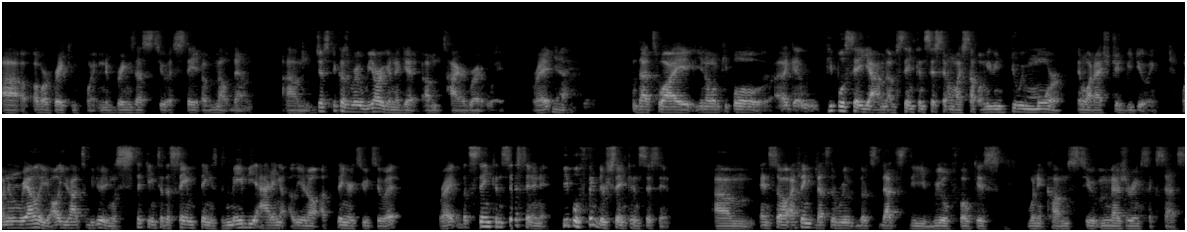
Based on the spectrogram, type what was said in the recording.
uh, of our breaking point, and it brings us to a state of meltdown. Um, just because we're, we are going to get um, tired right away, right? Yeah that's why you know when people like people say yeah I'm, I'm staying consistent on my stuff i'm even doing more than what i should be doing. When in reality all you had to be doing was sticking to the same things maybe adding you know a thing or two to it right? But staying consistent in it. People think they're staying consistent. Um, and so i think that's the real that's, that's the real focus when it comes to measuring success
